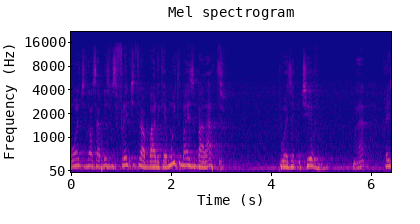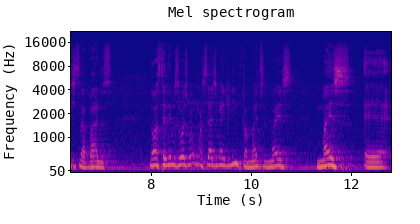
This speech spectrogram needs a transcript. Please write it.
onde nós abríssemos frente de trabalho, que é muito mais barato para o executivo, né? frente de trabalhos, nós teríamos hoje uma cidade mais limpa, mais, mais, mais é,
